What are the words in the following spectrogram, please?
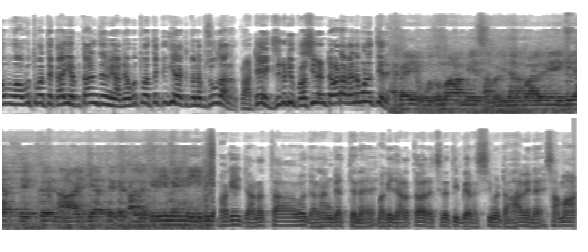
ඔබ ඔබතුමත් එක්කයි අපි තනින් යන්නේ. ඔබතුමත් එක්ක කියලා එකතු වෙන්න අපි සූදානම්. රටේ එක්සිකියුටිව් ප්‍රෙසිඩන්ට් වඩා වෙන මොනවද තියෙන්නේ? හැබැයි ඔබතුමා මේ සමගි ජන බලවේගයත් එක්ක නායකයත් එක්ක කලකිරීමෙන් නීති මගේ ජනතාව ගණන් ගත්තේ නැහැ. මගේ ජනතාව රැස්ලා තිබ්බේ රැස්වීමට ආවේ නැහැ. සමා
